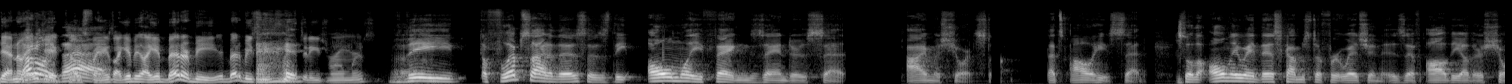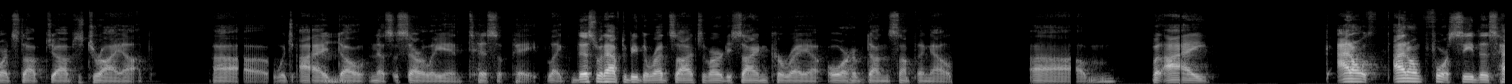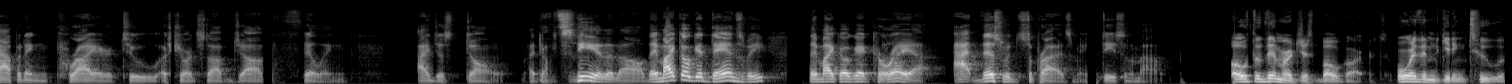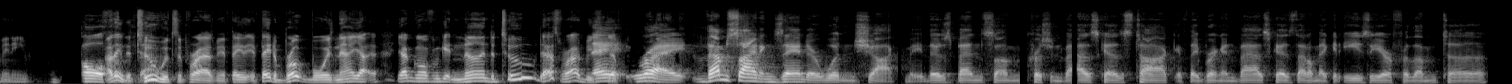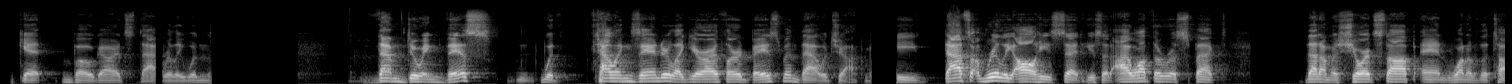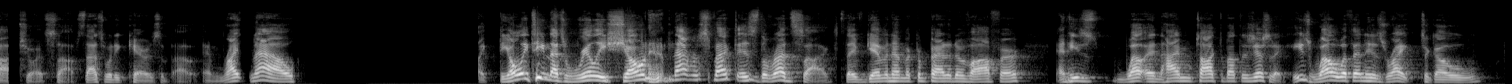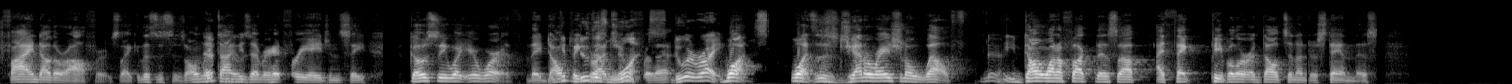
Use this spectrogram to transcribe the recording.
Yeah, no, Not AJ only a Cubs that- fan. He's like, it'd be like, it better be, it better be some truth to these rumors. The the flip side of this is the only thing Xander said. I'm a shortstop. That's all he said. So the only way this comes to fruition is if all the other shortstop jobs dry up, uh, which I Mhm. don't necessarily anticipate. Like this would have to be the Red Sox have already signed Correa or have done something else. Um, but I, I don't, I don't foresee this happening prior to a shortstop job filling. I just don't. I don't see it at all. They might go get Dansby. They might go get Correa. I, this would surprise me a decent amount. both of them are just Bogaerts, or them getting two of any. Both. I think the two them. would surprise me if they if they the broke boys. Now y'all y'all going from getting none to two. That's where I'd be. They, right. Them signing Xander wouldn't shock me. There's been some Christian Vázquez talk. If they bring in Vázquez, that'll make it easier for them to get Bogaerts. That really wouldn't. Them doing this with telling Xander, like, you're our third baseman, that would shock me. He, that's really all he said. He said, I want the respect that I'm a shortstop and one of the top shortstops. That's what he cares about. And right now, like the only team that's really shown him that respect is the Red Sox. They've given him a competitive offer, and he's well. And Heim talked about this yesterday. He's well within his right to go find other offers. Like this is his only time he's ever hit free agency. Go see what you're worth. They don't get to do this him once. for that. Do it right. Once, once. This is generational wealth. Yeah. You don't want to fuck this up. I think people are adults and understand this.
